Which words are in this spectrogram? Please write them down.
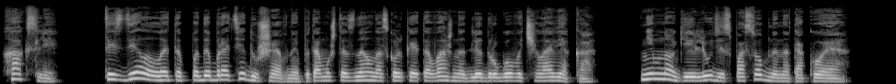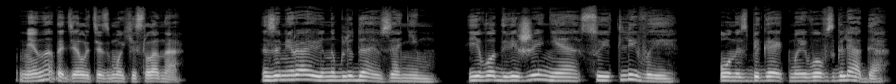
Хаксли, ты сделал это по доброте душевной, потому что знал, насколько это важно для другого человека. Немногие люди способны на такое. Не надо делать из мухи слона. Замираю и наблюдаю за ним. Его движения суетливые. Он избегает моего взгляда.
